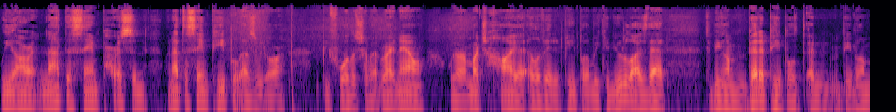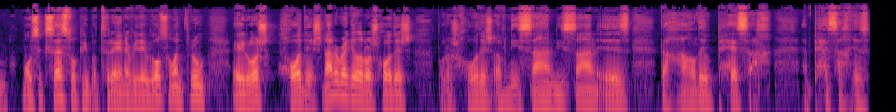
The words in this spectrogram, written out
we are not the same person. We're not the same people as we are before the Shabbat. Right now, we are much higher, elevated people, and we can utilize that to become better people and become more successful people today and every day. We also went through a Rosh Chodesh, not a regular Rosh Chodesh, but Rosh Chodesh of Nisan. Nisan is the holiday of Pesach, and Pesach is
